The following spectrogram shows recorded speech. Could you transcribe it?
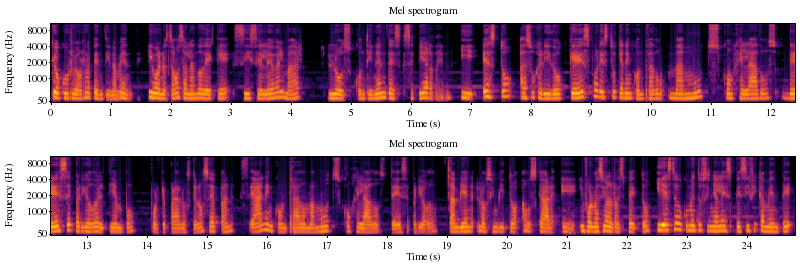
que ocurrió repentinamente. Y bueno, estamos hablando de que si se eleva el mar, los continentes se pierden. Y esto ha sugerido que es por esto que han encontrado mamuts congelados de ese periodo del tiempo porque para los que no sepan, se han encontrado mamuts congelados de ese periodo. También los invito a buscar eh, información al respecto y este documento señala específicamente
